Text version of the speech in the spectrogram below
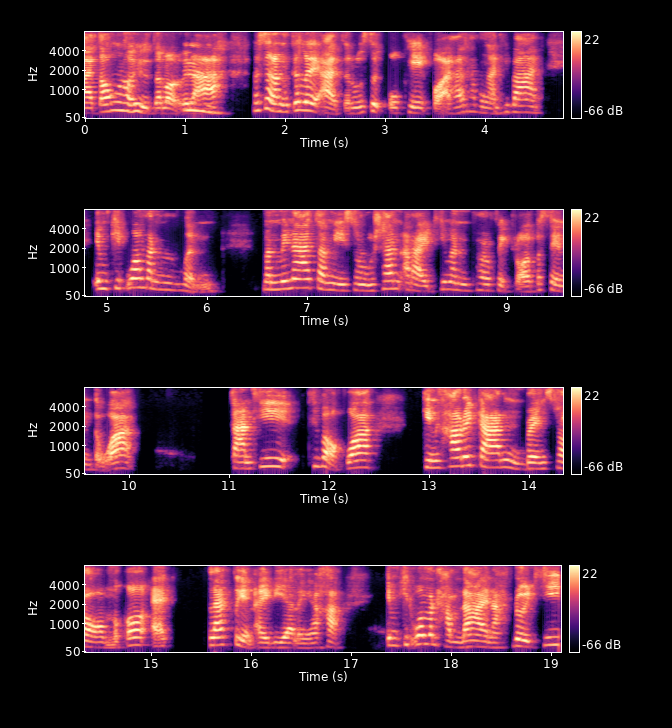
มาจ้องเราอยู่ตลอดเวลา เพราะฉะนั้นก็เลยอาจจะรู้สึกโอเคกว่าถ้าทำงานที่บ้าน เอ็มคิดว่ามันเหมือน มันไม่น่าจะมี solution อะไรที่มัน perfect ร้อยเปอร์เซ็นต์แต่ว่าการที่ที่บอกว่ากินข้าวด้วยกัน brainstorm แล้วก็แอแลกเปลี่ยนไอเดียอะไรเงี้ยค่ะ เอ็มคิดว่ามันทำได้นะ โดยที่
